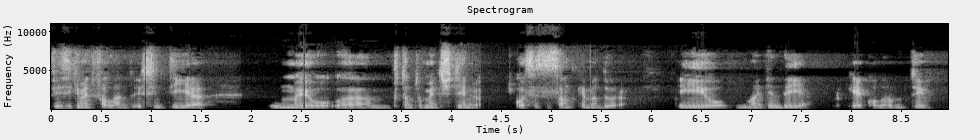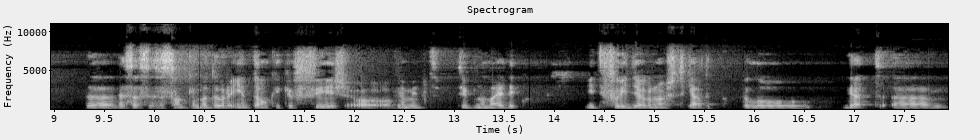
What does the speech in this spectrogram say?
fisicamente falando, eu sentia o meu, um, portanto, o meu intestino com a sensação de queimadura. E eu não entendia porque, qual era o motivo de, dessa sensação de queimadura. E então o que, é que eu fiz? Obviamente, estive no médico e fui diagnosticado pelo gut um,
